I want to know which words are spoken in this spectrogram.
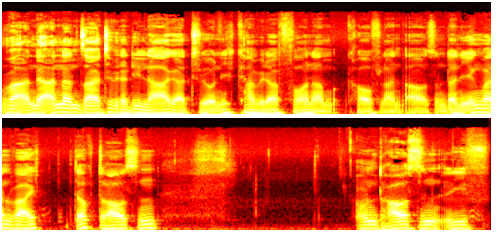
war an der anderen Seite wieder die Lagertür und ich kam wieder vorne am Kaufland aus. Und dann irgendwann war ich doch draußen und draußen lief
